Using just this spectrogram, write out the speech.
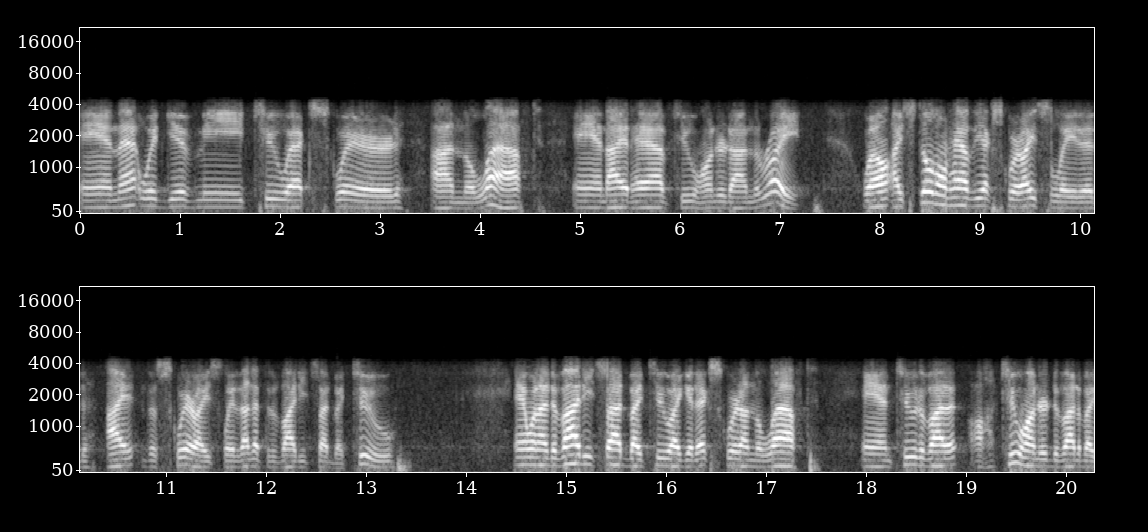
and that would give me 2x squared on the left, and I'd have 200 on the right. Well, I still don't have the x squared isolated, I, the square isolated. I'd have to divide each side by 2. And when I divide each side by 2, I get x squared on the left, and 2 divided, uh, 200 divided by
